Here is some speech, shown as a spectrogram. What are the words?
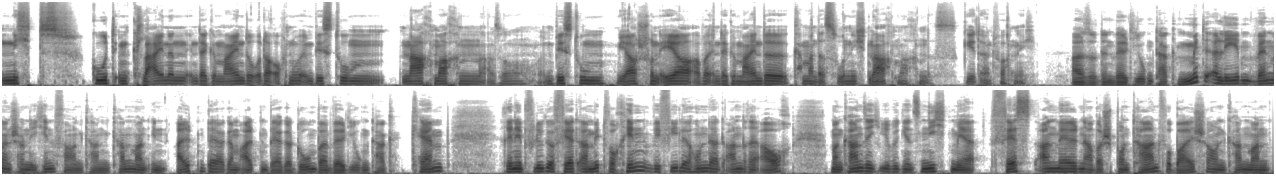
nicht gut im Kleinen in der Gemeinde oder auch nur im Bistum nachmachen. Also im Bistum ja schon eher, aber in der Gemeinde kann man das so nicht nachmachen. Das geht einfach nicht. Also den Weltjugendtag miterleben, wenn man schon nicht hinfahren kann, kann man in Altenberg am Altenberger Dom beim Weltjugendtag Camp René Pflüger fährt am Mittwoch hin, wie viele hundert andere auch. Man kann sich übrigens nicht mehr fest anmelden, aber spontan vorbeischauen kann man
